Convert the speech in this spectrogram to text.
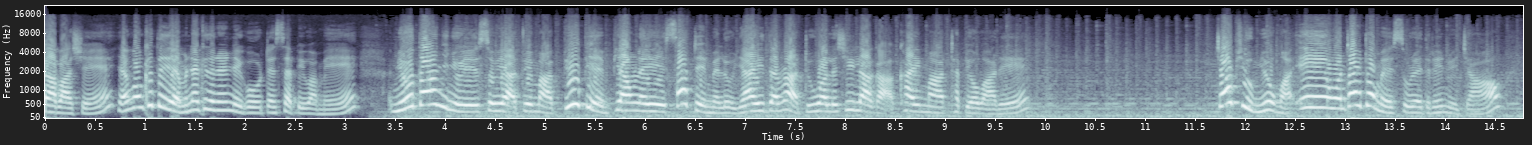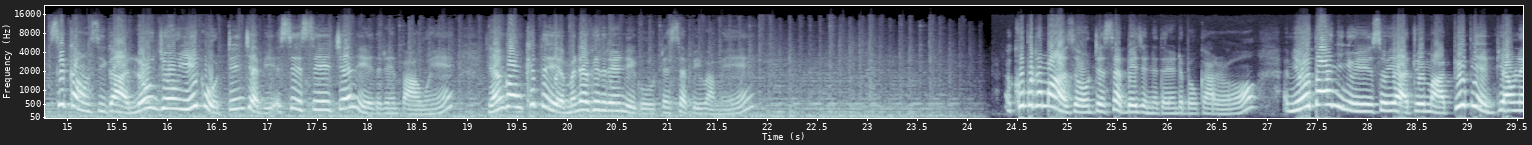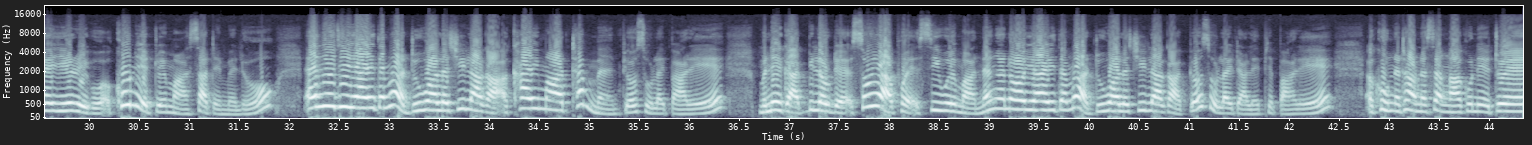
္ဂလာပါရှင်ရန်ကုန်ခေတ်သစ်ရဲ့မနေ့ခေတ်သတင်းတွေကိုတင်ဆက်ပေးပါမယ်အမျိုးသားညီညွတ်ရေးဆိုရအတွင်းမှာပြုပြင်ပြောင်းလဲရေးစတင်မယ်လို့ယာယီသမ္မတဒူဝါလရှိလာကအခိုင်အမာထပ်ပြောပါတယ်ကြောက်ဖြူမြို့မှာအေးဝန်တိုက်တော့မယ်ဆိုတဲ့သတင်းတွေကြောင့်စစ်ကောင်စီကလုံခြုံရေးကိုတင်းကျပ်ပြီးအစစ်ဆေးကျန်းနေတဲ့သတင်းပါဝင်ရန်ကုန်ခေတ်သစ်ရဲ့မနေ့ခေတ်သတင်းတွေကိုတင်ဆက်ပေးပါမယ် အခုပထမဆုံးတင်ဆက်ပေးခြင်းတဲ့တဲ့တစ်ပုဒ်ကတော့အမျိုးသားညီညွတ်ရေးဆိုရအတွင်းမှာပြုပြင်ပြောင်းလဲရေးတွေကိုအခုနှစ်အတွင်းမှာစတင်မယ်လို့ NUG ယာယီသမ္မတဒူဝါလရှိလာကအခိုင်အမာထပ်မံပြောဆိုလိုက်ပါတယ်။မနေ့ကပြုလုပ်တဲ့အစိုးရအဖွဲ့အစည်းအဝေးမှာနိုင်ငံတော်ယာယီသမ္မတဒူဝါလရှိလာကပြောဆိုလိုက်တာလည်းဖြစ်ပါတယ်။အခု2025ခုနှစ်အတွင်း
